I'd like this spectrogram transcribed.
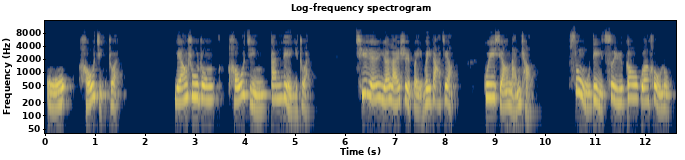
五侯景传。梁书中侯景单列一传，其人原来是北魏大将，归降南朝。宋武帝赐予高官厚禄，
